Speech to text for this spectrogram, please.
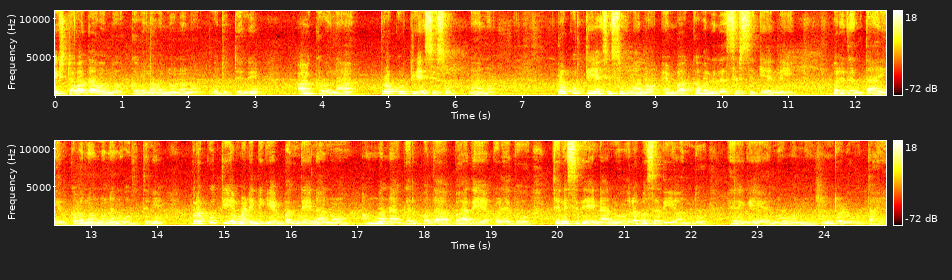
ಇಷ್ಟವಾದ ಒಂದು ಕವನವನ್ನು ನಾನು ಓದುತ್ತೇನೆ. ಆ ಕವನ ಪ್ರಕೃತಿಯ ಶಿಶು ನಾನು. ಪ್ರಕೃತಿಯ ಶಿಶು ನಾನು ಎಂಬ ಕವನದ ಶೀರ್ಷಿಕೆಯಲ್ಲಿ ಬರೆದಂಥ ಈ ಕವನವನ್ನು ನಾನು ಓದುತ್ತೇನೆ. ಪ್ರಕೃತಿಯ ಮಡಿಲಿಗೆ ಬಂದೆ ನಾನು, ಅಮ್ಮನ ಗರ್ಭದ ಬಾಧೆಯ ಕಳೆದು ಜನಿಸಿದೆ ನಾನು ರಭಸದಿ ಅಂದು ಹೆರಿಗೆಯ ನೋವನ್ನು ಉಂಡಳು ತಾಯಿ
